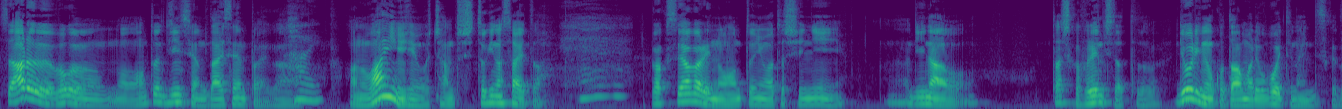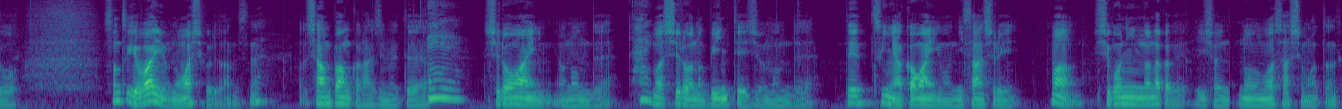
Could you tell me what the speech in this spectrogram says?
それある僕の本当に人生の大先輩が、はい、あのワインをちゃんと知っときなさいと。学生上がりの本当に私にディナーを確かフレンチだったと。料理のことはあんまり覚えてないんですけどその時ワインを飲ましてくれたんですね。シャンパンから始めて、白ワインを飲んで、はい、まあ、白のヴィンテージを飲んでで次に赤ワインを23種類まあ45人の中で一緒に飲まさせてもらったんで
